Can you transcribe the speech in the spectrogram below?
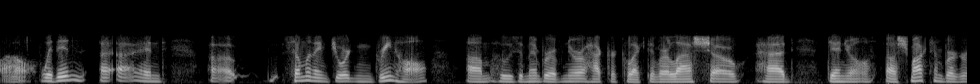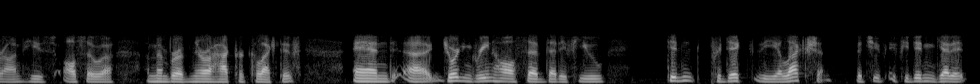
wow. Within uh, uh, and uh someone named Jordan Greenhall, um, who's a member of Neurohacker Collective. Our last show had Daniel uh, Schmachtenberger on. He's also a, a member of Neurohacker Collective. And uh, Jordan Greenhall said that if you didn't predict the election, that you, if you didn't get it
